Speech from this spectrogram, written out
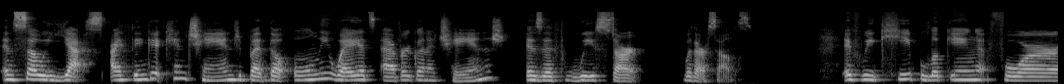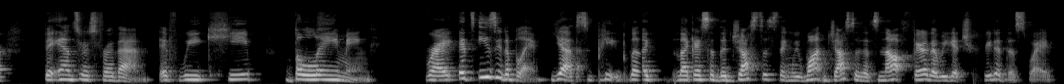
And so, yes, I think it can change, but the only way it's ever going to change is if we start with ourselves. If we keep looking for the answers for them, if we keep blaming, right? It's easy to blame. Yes, pe- like like I said, the justice thing. We want justice. It's not fair that we get treated this way,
